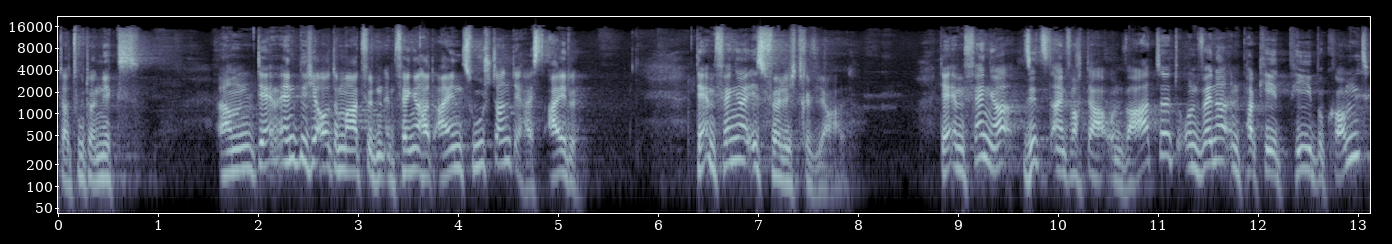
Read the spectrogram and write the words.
da tut er nichts. Ähm, der endliche Automat für den Empfänger hat einen Zustand, der heißt idle. Der Empfänger ist völlig trivial. Der Empfänger sitzt einfach da und wartet und wenn er ein Paket P bekommt,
